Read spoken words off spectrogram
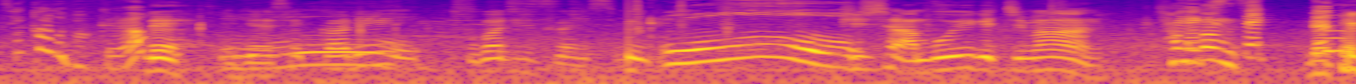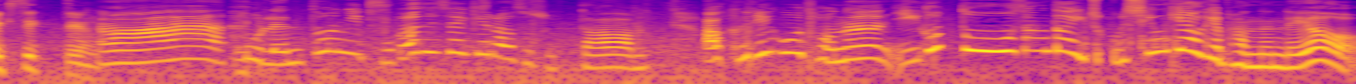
색깔도 바뀌어요? 네, 이게 오. 색깔이 두 가지 색상이 있습니다. 오. 빛이 잘 안 보이겠지만 형광 백색 네, 등? 백색 등. 아, 뭐 랜턴이 두 가지 색이라서 좋다. 아, 그리고 저는 이것도 상당히 조금 신기하게 봤는데요.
